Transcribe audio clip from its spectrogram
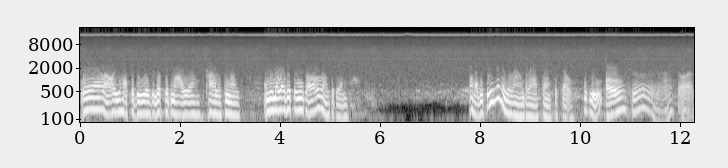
Well, all you have to do is look at Mario and Carla tonight, and you know everything's all right again. I haven't seen Lily around the last dance or so. Have you? Oh, sure. I saw her.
